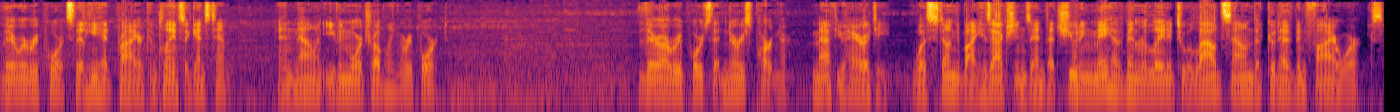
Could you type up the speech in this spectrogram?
There were reports that he had prior complaints against him. And now an even more troubling report. There are reports that Noor's partner, Matthew Harrity, was stunned by his actions and that shooting may have been related to a loud sound that could have been fireworks.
